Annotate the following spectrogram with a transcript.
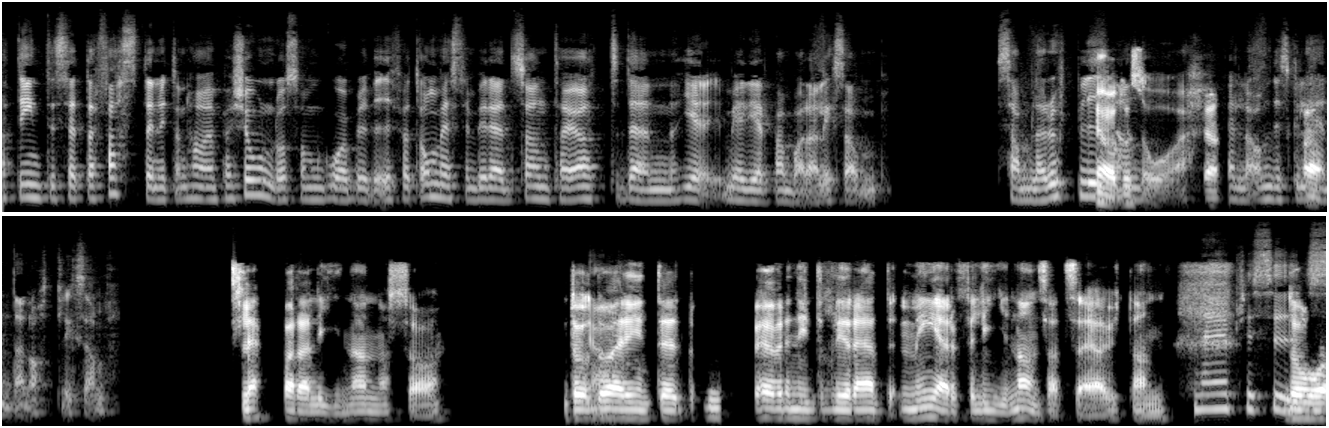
att inte sätta fast den utan ha en person då som går bredvid. För att om hästen blir rädd så antar jag att den ge- medhjälparen bara liksom samlar upp linan Ja, då- då. ja. Eller om det skulle Ja. hända något liksom. Släpp bara linan och så då, då, är inte, då behöver den inte bli rädd mer för linan så att säga utan Nej, precis. Då-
